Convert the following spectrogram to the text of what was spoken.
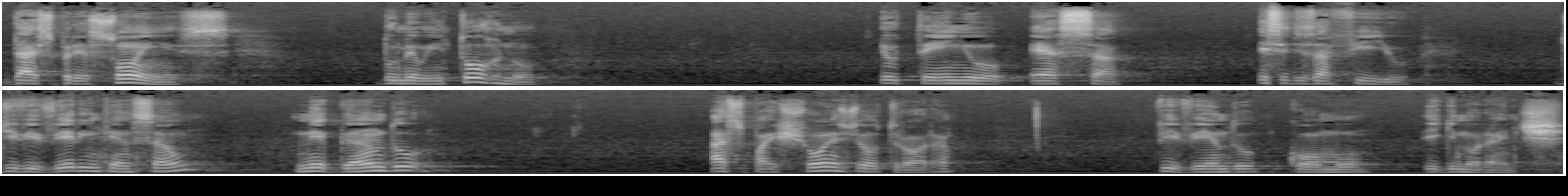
das pressões do meu entorno, eu tenho essa esse desafio de viver em tensão, negando as paixões de outrora vivendo como ignorante.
